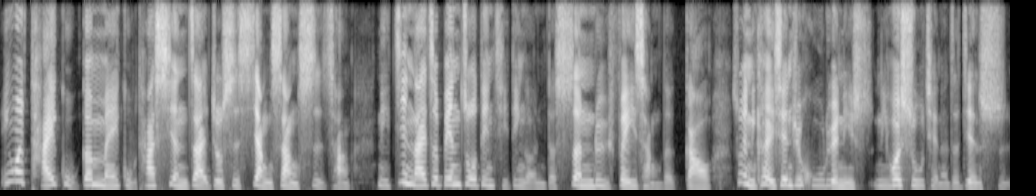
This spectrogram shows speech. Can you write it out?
因为台股跟美股它现在就是向上市场，你进来这边做定期定额，你的胜率非常的高，所以你可以先去忽略你你会输钱的这件事。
